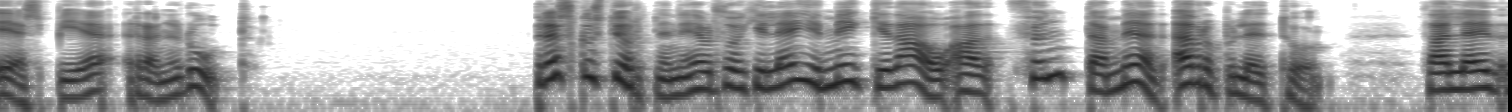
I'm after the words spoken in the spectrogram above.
ESB rennur út. Bresku stjórninni hefur þó ekki leiðið mikið á að funda með Evropuleiðtúum Það leið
